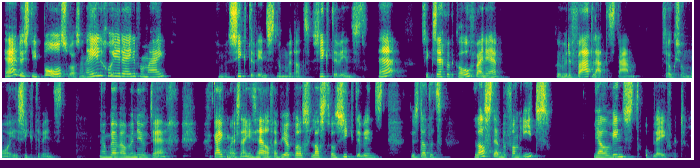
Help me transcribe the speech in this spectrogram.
Dus die pols was een hele goede reden voor mij. Ziektewinst noemen we dat. Ziektewinst. Als ik zeg dat ik hoofdpijn heb, kunnen we de vaat laten staan. Dat is ook zo'n mooie ziektewinst. Nou, ik ben wel benieuwd, hè? Kijk maar eens naar jezelf. Heb je ook wel eens last van ziektewinst? Dus dat het last hebben van iets jouw winst oplevert.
